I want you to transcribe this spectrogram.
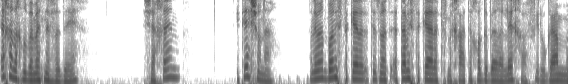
איך אנחנו באמת נוודא שאכן היא תהיה שונה? אני אומרת, בוא נסתכל, זאת אומרת, אתה מסתכל על עצמך, אתה יכול לדבר עליך אפילו, גם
